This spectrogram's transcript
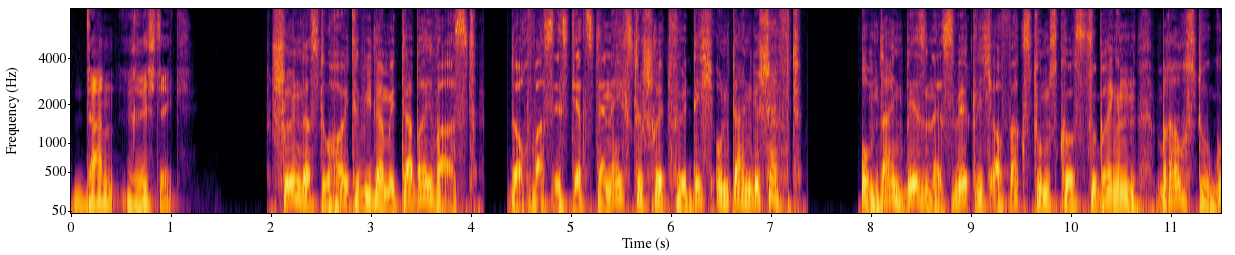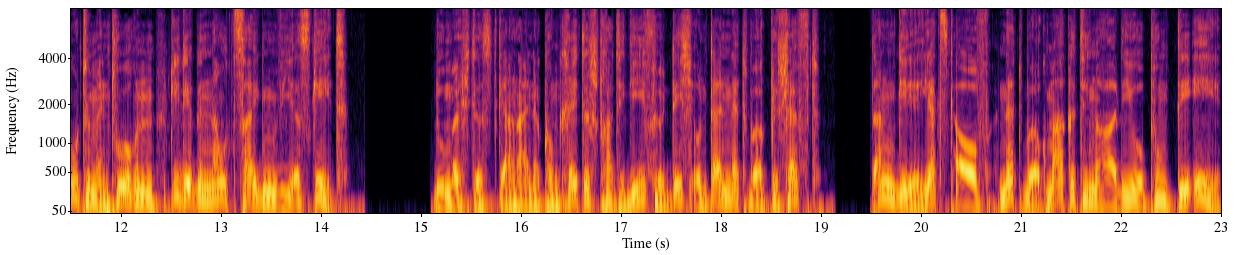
dann richtig. Schön, dass du heute wieder mit dabei warst. Doch was ist jetzt der nächste Schritt für dich und dein Geschäft? Um dein Business wirklich auf Wachstumskurs zu bringen, brauchst du gute Mentoren, die dir genau zeigen, wie es geht. Du möchtest gerne eine konkrete Strategie für dich und dein Network-Geschäft? Dann gehe jetzt auf networkmarketingradio.de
